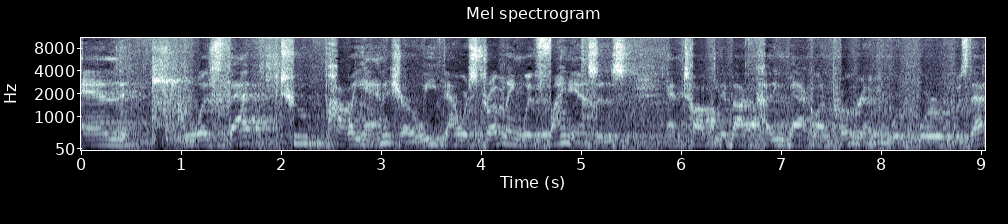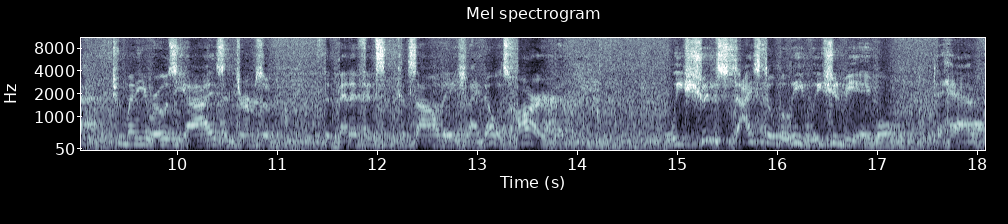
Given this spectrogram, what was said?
And was that too Pollyannish? Are we, now we're struggling with finances and talking about cutting back on programming? Were- were- Was that too many rosy eyes in terms of the benefits of consolidation? I know it's hard, but we should, I still believe we should be able to have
